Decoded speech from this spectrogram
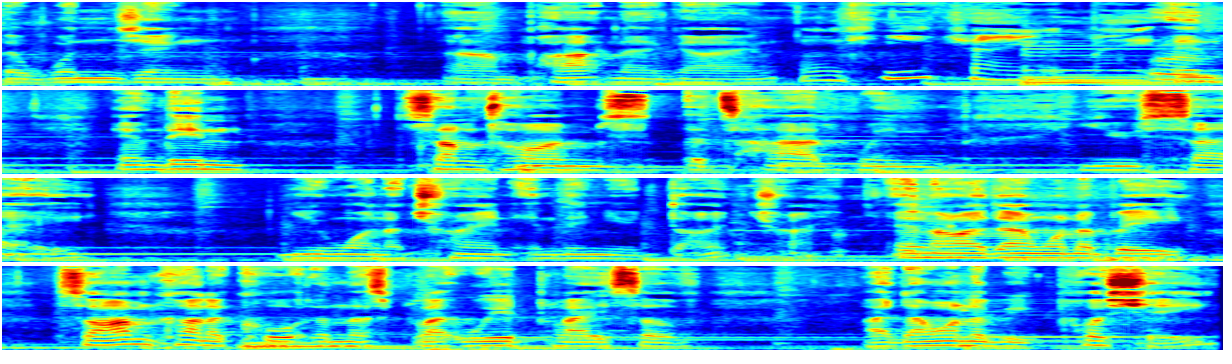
the whinging um, partner going, oh, can you train with me? Hmm. And and then sometimes it's hard when you say you want to train and then you don't train, and Yeah. I don't want to be. So I'm kind of caught in this weird place of I don't want to be pushy.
